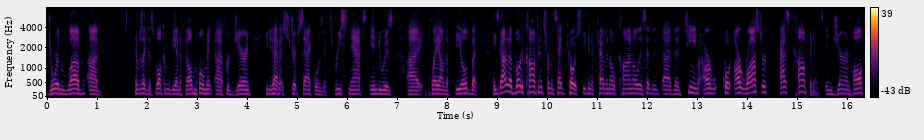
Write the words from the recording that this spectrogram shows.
Jordan Love. Uh, there was like this welcome to the NFL moment uh, for Jaren. He did have a strip sack. What was it? Three snaps into his uh, play on the field, but he's got a vote of confidence from his head coach. Speaking of Kevin O'Connell, they said that uh, the team, our quote, our roster has confidence in Jaren Hall.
